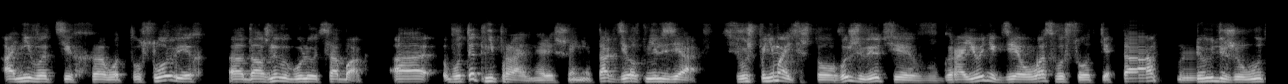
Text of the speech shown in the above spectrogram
они в этих а, вот условиях должны выгуливать собак. А вот это неправильное решение. Так делать нельзя. Вы же понимаете, что вы живете в районе, где у вас высотки, там люди живут,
